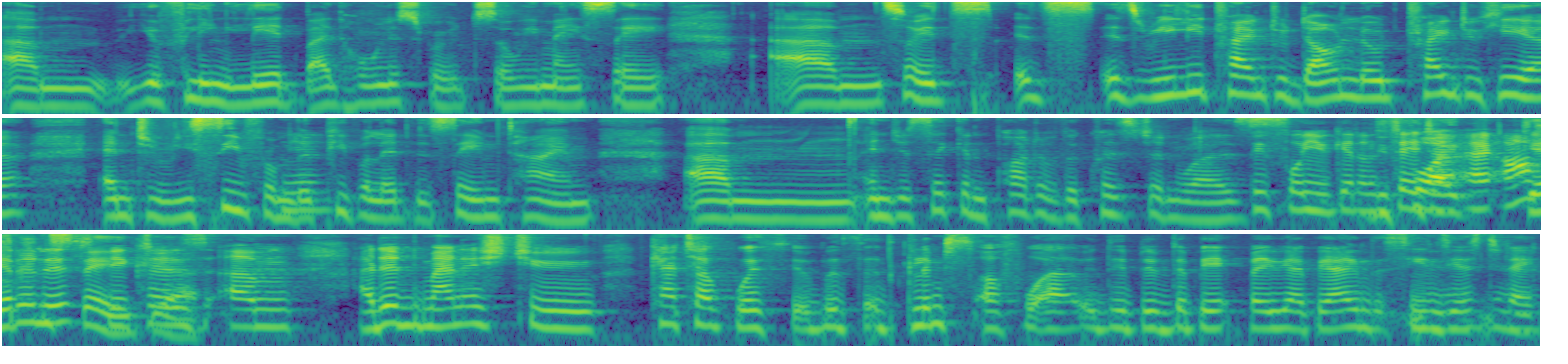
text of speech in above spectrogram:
Um, you're feeling led by the Holy Spirit. So we may say. Um, so it's it's it's really trying to download, trying to hear, and to receive from the people at the same time. Um, and your second part of the question was before you get on stage. I I, asked get on this stage, because um, I did manage to catch up with with a glimpse of uh, the, the, the be- be- behind the scenes yesterday.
